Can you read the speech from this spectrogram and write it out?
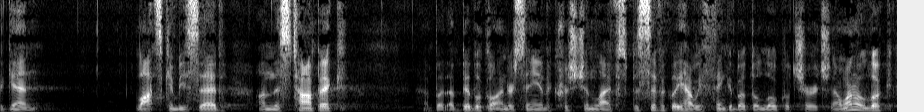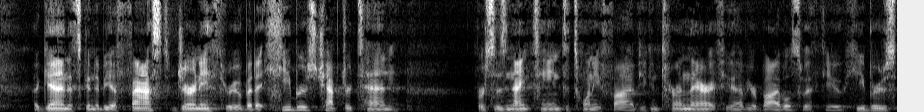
Again, lots can be said on this topic, uh, but a biblical understanding of the Christian life, specifically how we think about the local church. And I want to look, again, it's going to be a fast journey through, but at Hebrews chapter 10, verses 19 to 25. You can turn there if you have your Bibles with you. Hebrews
